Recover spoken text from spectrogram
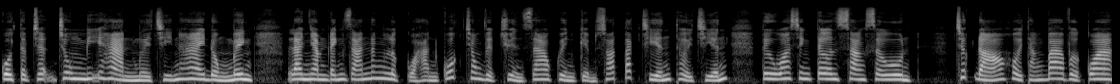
Cuộc tập trận chung Mỹ-Hàn 19-2 đồng minh là nhằm đánh giá năng lực của Hàn Quốc trong việc chuyển giao quyền kiểm soát tác chiến thời chiến từ Washington sang Seoul – Trước đó, hồi tháng 3 vừa qua,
